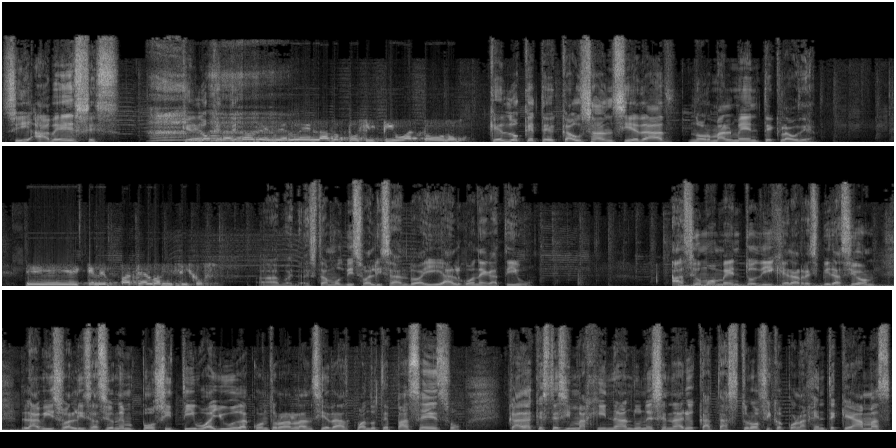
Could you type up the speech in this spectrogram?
Sí, a veces. ¿Qué es, Pero lo que te, trato de verle el lado positivo a todo. ¿Qué es lo que te causa ansiedad normalmente, Claudia? Eh, que le pase algo a mis hijos. Ah, bueno, estamos visualizando ahí algo negativo. Hace un momento dije la respiración, la visualización en positivo ayuda a controlar la ansiedad. Cuando te pase eso, cada que estés imaginando un escenario catastrófico con la gente que amas,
